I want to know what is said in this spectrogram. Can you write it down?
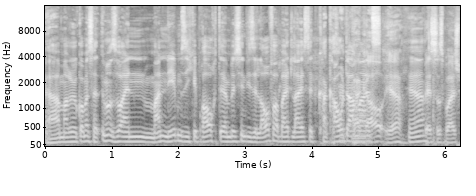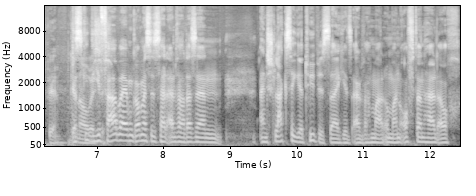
Ja, Mario Gomez hat immer so einen Mann neben sich gebraucht, der ein bisschen diese Laufarbeit leistet. Kakao damals. Kakao, ja, ja. bestes Beispiel. Genau, die Gefahr beim Gomez ist halt einfach, dass er ein, ein schlachsiger Typ ist, sage ich jetzt einfach mal. Und man oft dann halt auch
